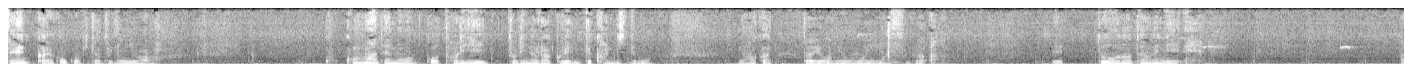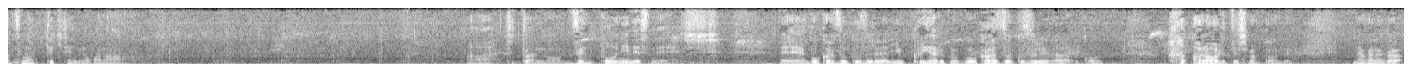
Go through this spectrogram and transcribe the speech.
前回ここ来た時には、ここまでのこう鳥、鳥の楽園って感じでもなかったように思いますが、越冬のために集まってきてんのかな。あちょっとあの、前方にですね、えー、ご家族連れ、ゆっくり歩くご家族連れがこう、現れてしまったので、なかなか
